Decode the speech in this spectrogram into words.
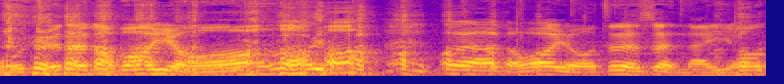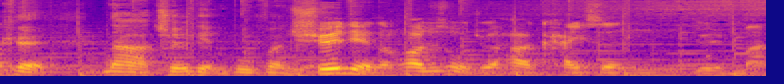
我觉得搞不好有哦，对啊，搞不好有，真的是很耐用。OK，那缺点部分呢缺点的话就是我觉得它的开声有点慢。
